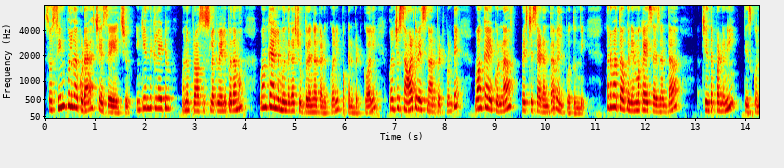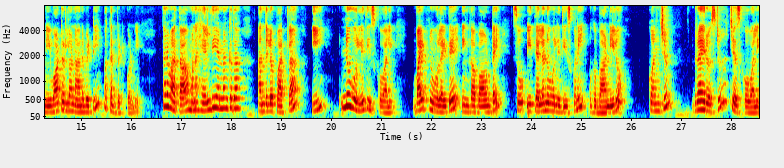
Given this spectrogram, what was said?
సో సింపుల్గా కూడా చేసేయచ్చు. ఇంకెందుకు లేటు? మనం ప్రాసెస్లోకి వెళ్ళిపోదామా? వంకాయల్ని ముందుగా శుభ్రంగా కడుక్కొని పక్కన పెట్టుకోవాలి. కొంచెం సాల్ట్ వేసి నానబెట్టుకుంటే వంకాయకున్న పెస్టిసైడ్ అంతా వెళ్ళిపోతుంది. తర్వాత ఒక నిమ్మకాయ సైజ్ అంతా చింతపండుని తీసుకొని వాటర్లో నానబెట్టి పక్కన పెట్టుకోండి. తర్వాత మన హెల్దీ అన్నాం కదా అందులో పట్ల ఈ నువ్వుల్ని తీసుకోవాలి. వైట్ నువ్వులు అయితే ఇంకా బాగుంటాయి. సో ఈ తెల్ల నువ్వుల్ని తీసుకొని ఒక బాండీలో కొంచెం డ్రై రోస్ట్ చేసుకోవాలి.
